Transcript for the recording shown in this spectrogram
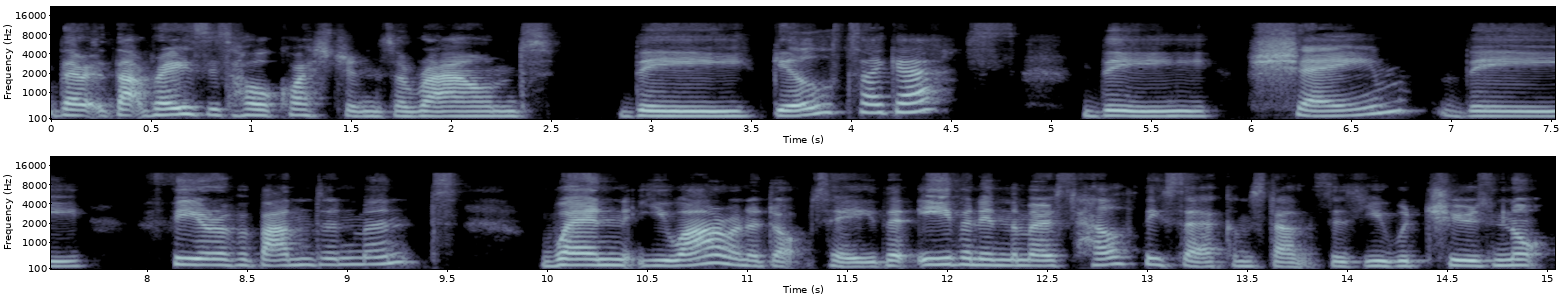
there that raises whole questions around the guilt i guess the shame the fear of abandonment when you are an adoptee that even in the most healthy circumstances you would choose not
